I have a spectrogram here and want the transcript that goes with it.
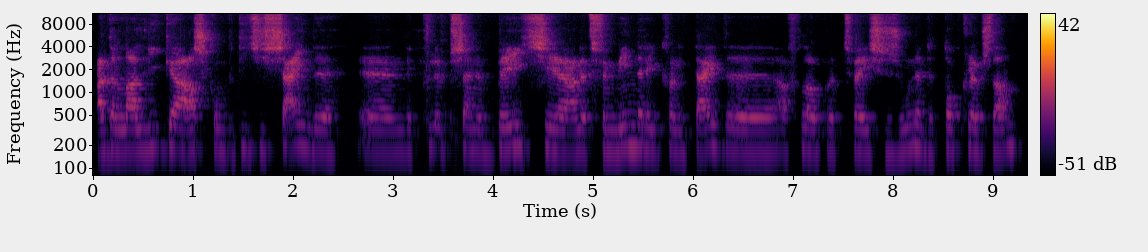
de La Liga als competitie zijnde. En de clubs zijn een beetje aan het verminderen in kwaliteit de afgelopen twee seizoenen. De topclubs dan.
